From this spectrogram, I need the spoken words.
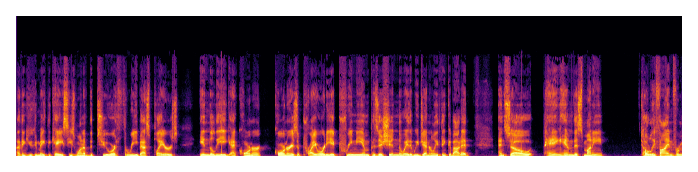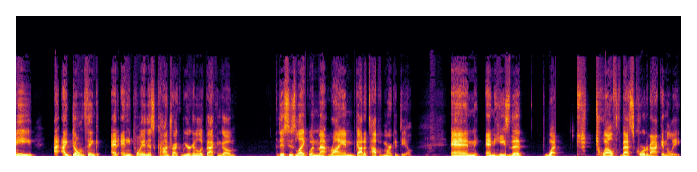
I think you can make the case he's one of the two or three best players in the league at corner. Corner is a priority, a premium position, the way that we generally think about it. And so paying him this money, totally fine for me. I, I don't think at any point in this contract we are going to look back and go, this is like when Matt Ryan got a top of market deal and and he's the what 12th best quarterback in the league.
